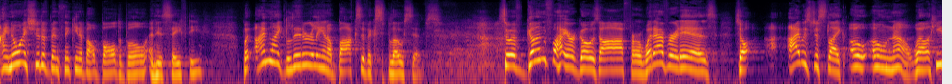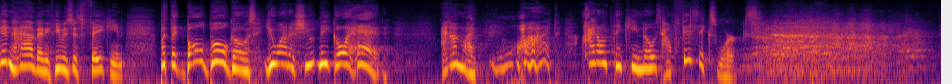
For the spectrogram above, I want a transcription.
I know I should have been thinking about Bald Bull and his safety, but I'm like literally in a box of explosives. So if gunfire goes off or whatever it is, so I was just like, oh, oh no. Well, he didn't have any, he was just faking. But the bald bull goes, You want to shoot me? Go ahead. And I'm like, What? I don't think he knows how physics works.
